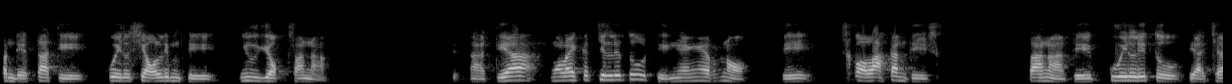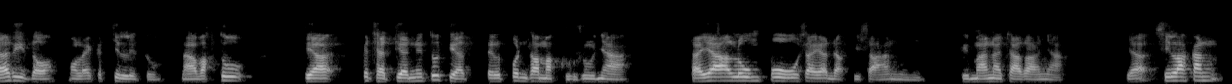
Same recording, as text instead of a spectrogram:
pendeta di Kuil Xiaolim di New York sana. Nah, dia mulai kecil itu di Ngengerno, di sekolahkan di sana di kuil itu diajari toh mulai kecil itu. Nah, waktu dia kejadian itu dia telepon sama gurunya saya lumpuh, saya tidak bisa anu. Gimana caranya? Ya silakan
